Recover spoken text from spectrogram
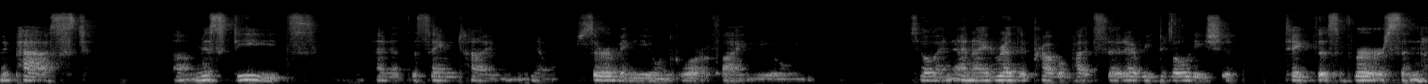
my past uh, misdeeds. And at the same time, you know, serving you and glorifying you. So, and, and I'd read that Prabhupada said every devotee should take this verse and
